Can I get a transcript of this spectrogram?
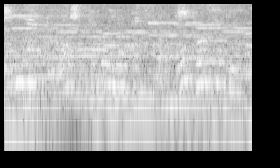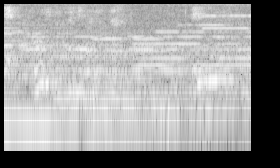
全覧王室御用達の低当所として創立されました。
